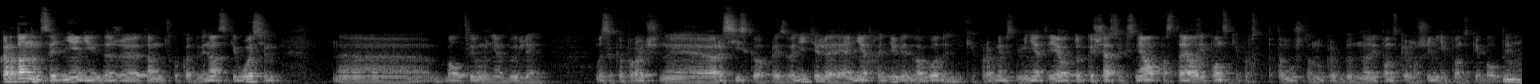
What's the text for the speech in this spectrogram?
карданном соединении даже там сколько, 12,8 э, болты у меня были высокопрочные российского производителя, и они отходили два года, никаких проблем с ними нет. Я вот только сейчас их снял, поставил японские, просто потому что, ну, как бы на японской машине японские болты. Мгм.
